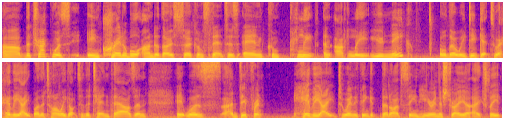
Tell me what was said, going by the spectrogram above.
um, the track was incredible under those circumstances and complete and utterly unique although we did get to a heavy eight by the time we got to the 10,000, it was a different heavy eight to anything that I've seen here in Australia, actually.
